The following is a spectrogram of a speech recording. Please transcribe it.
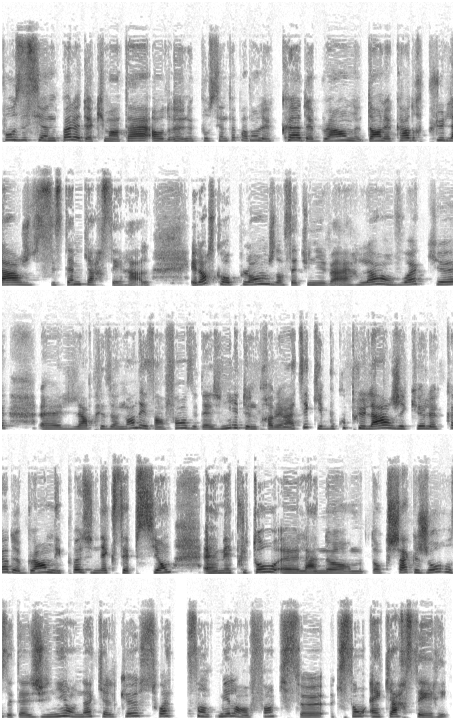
positionne pas le documentaire, euh, ne positionne pas pardon, le cas de Brown dans le cadre plus large du système carcéral. Et lorsqu'on plonge dans cet univers-là, on voit que euh, l'emprisonnement des enfants aux États-Unis est une problématique qui est beaucoup plus large et que le cas de Brown n'est pas une exception, euh, mais plutôt la norme. Donc, chaque jour aux États-Unis, on a quelques 60 000 enfants qui, se, qui sont incarcérés,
